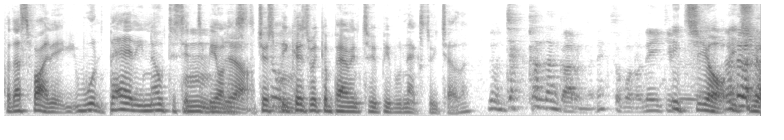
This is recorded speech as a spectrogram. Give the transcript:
but that's fine. You would barely notice it to hmm, be honest, just because we're comparing two people next to each other でも若干なんかあるんだね、そこのネイティブ。一応一応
